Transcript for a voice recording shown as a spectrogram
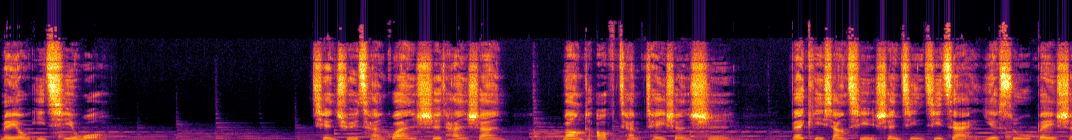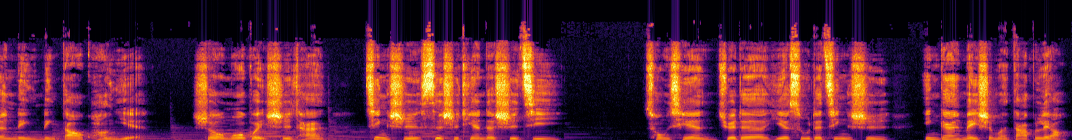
没有遗弃我。前去参观试探山。Mount of Temptation 时，Becky 想起圣经记载耶稣被圣灵领到旷野，受魔鬼试探，禁食四十天的事迹。从前觉得耶稣的禁食应该没什么大不了，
